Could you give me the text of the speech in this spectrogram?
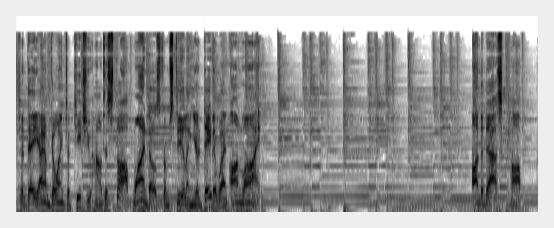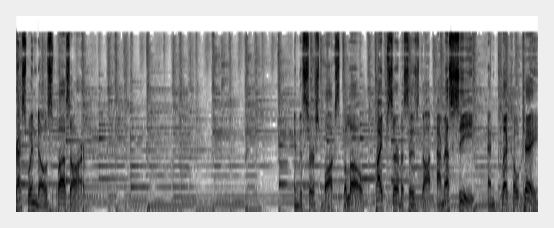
today I am going to teach you how to stop Windows from stealing your data when online. On the desktop, press Windows plus R. In the search box below, type services.msc, and click OK.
